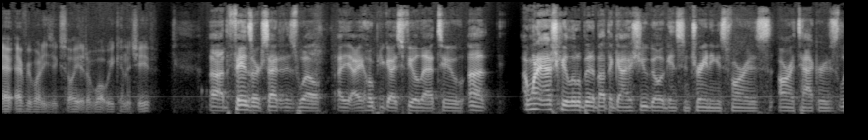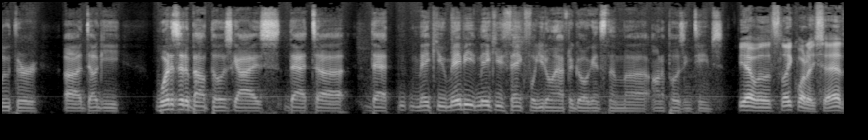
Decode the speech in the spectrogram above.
e- everybody's excited of what we can achieve. Uh, the fans are excited as well. I, I hope you guys feel that too. Uh, I want to ask you a little bit about the guys you go against in training, as far as our attackers, Luther, uh, Dougie. What is it about those guys that uh, that make you maybe make you thankful you don't have to go against them uh, on opposing teams? Yeah, well, it's like what I said.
